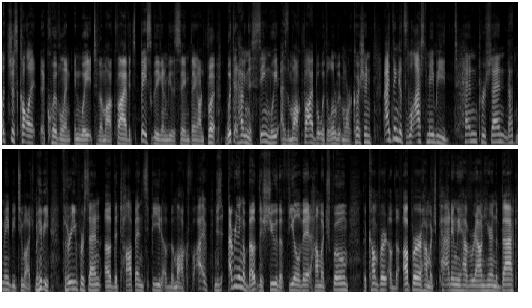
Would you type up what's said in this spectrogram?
let's just call it equivalent in weight to the Mach 5. It's basically going to be the same thing on foot with it having the same weight as the Mach 5 but with a little bit more cushion. I think it's lost maybe 10%, that may be too much, maybe 3% of the top end speed of the Mach 5. Just everything about the shoe, the feel of it, how much foam, the comfort of the upper, how much padding we have around here in the back,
